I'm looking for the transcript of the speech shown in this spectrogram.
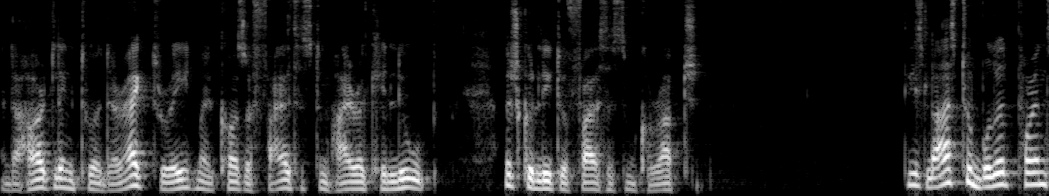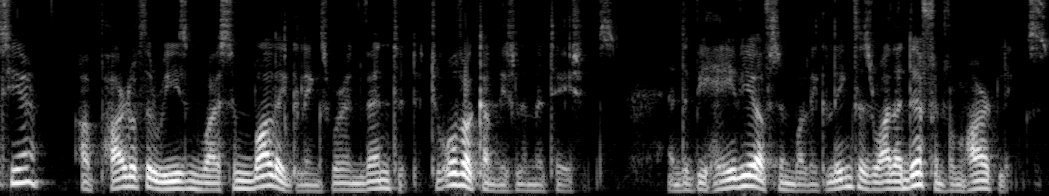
and a hard link to a directory might cause a file system hierarchy loop, which could lead to file system corruption. These last two bullet points here are part of the reason why symbolic links were invented, to overcome these limitations, and the behavior of symbolic links is rather different from hard links.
